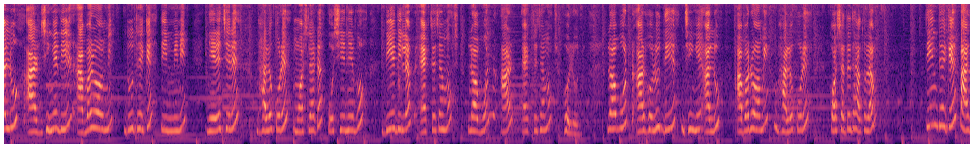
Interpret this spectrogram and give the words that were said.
আলু আর ঝিঙে দিয়ে আবারও আমি দু থেকে তিন মিনিট নেড়ে চেড়ে ভালো করে মশলাটা কষিয়ে নেব। দিয়ে দিলাম এক চা চামচ লবণ আর এক চা চামচ হলুদ। লবণ আর হলুদ দিয়ে ঝিঙে আলু আবারও আমি ভালো করে কষাতে থাকলাম। তিন থেকে পাঁচ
